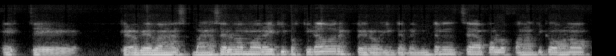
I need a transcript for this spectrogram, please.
Este, creo que van a, van a ser unos mejores equipos tiradores, pero independientemente sea por los fanáticos o no,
